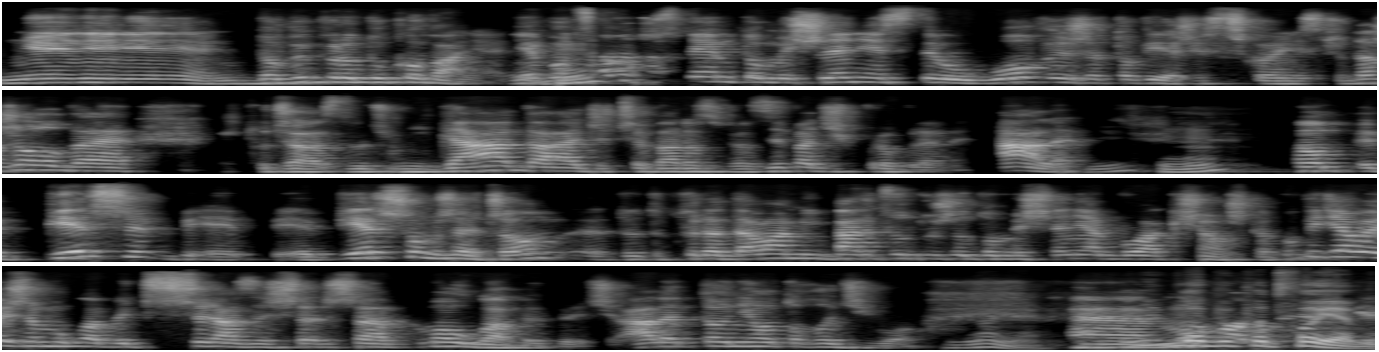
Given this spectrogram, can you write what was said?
Nie, nie, nie, nie, do wyprodukowania, nie? Bo mhm. cały czas miałem to myślenie z tyłu głowy, że to wiesz, jest szkolenie sprzedażowe, że tu trzeba z ludźmi gadać, że trzeba rozwiązywać ich problemy. Ale mhm. no, pierwszy, pierwszą rzeczą, która dała mi bardzo dużo do myślenia, była książka. Powiedziałeś, że mogła być trzy razy szersza, mogłaby być, ale to nie o to chodziło. No nie, e, mogłaby po twojemu.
